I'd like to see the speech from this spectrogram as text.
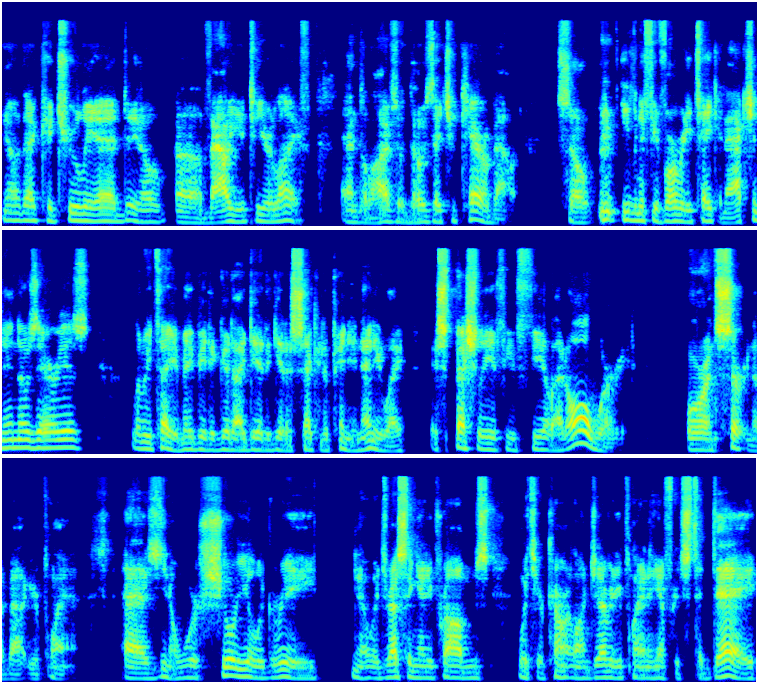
you know, that could truly add, you know, uh, value to your life and the lives of those that you care about. So even if you've already taken action in those areas, let me tell you, maybe it's a good idea to get a second opinion anyway, especially if you feel at all worried or uncertain about your plan. As you know, we're sure you'll agree, you know, addressing any problems with your current longevity planning efforts today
